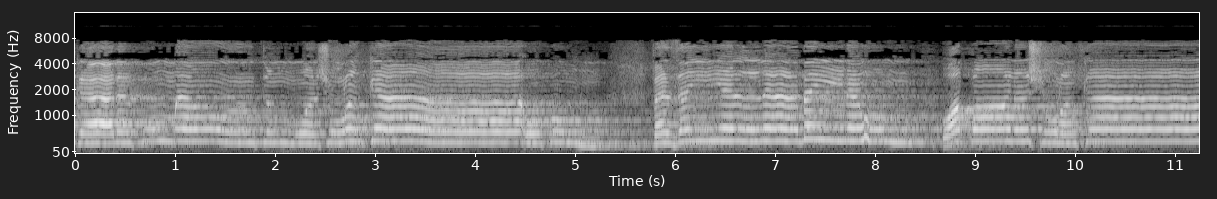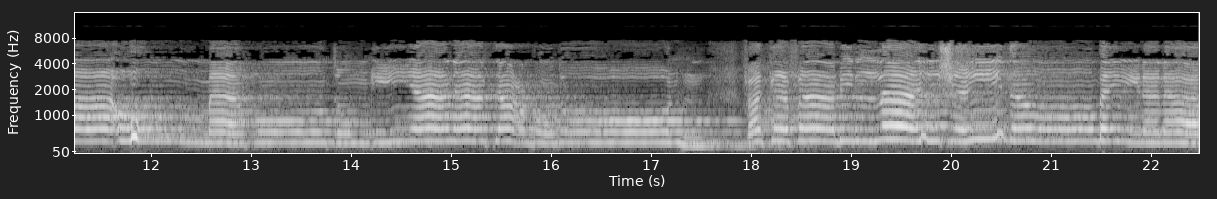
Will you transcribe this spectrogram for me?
مَكَانَكُمْ أَنتُمْ وَشُرَكَاؤُكُمْ ۚ فَزَيَّلْنَا بَيْنَهُمْ ۖ وَقَالَ شُرَكَاؤُهُم مَّا كُنتُمْ إِيَّانَا تَعْبُدُونَ فَكَفَىٰ بِاللَّهِ شَهِيدًا بَيْنَنَا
